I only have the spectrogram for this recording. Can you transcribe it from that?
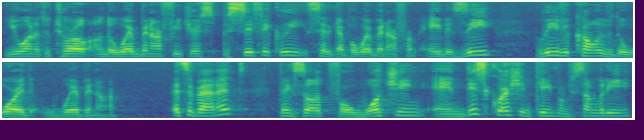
You want a tutorial on the webinar feature, specifically setting up a webinar from A to Z, leave a comment with the word webinar. That's about it. Thanks a lot for watching. And this question came from somebody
